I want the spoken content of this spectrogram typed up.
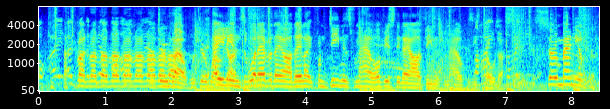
Oh, I, I got Run, run, run, run, Oh, run, run, run, We're doing well. We're doing well, Aliens, guys. whatever they are, they're like from demons from hell. Obviously, they are demons from hell because he's Behind told you, us. behind. So many of them.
